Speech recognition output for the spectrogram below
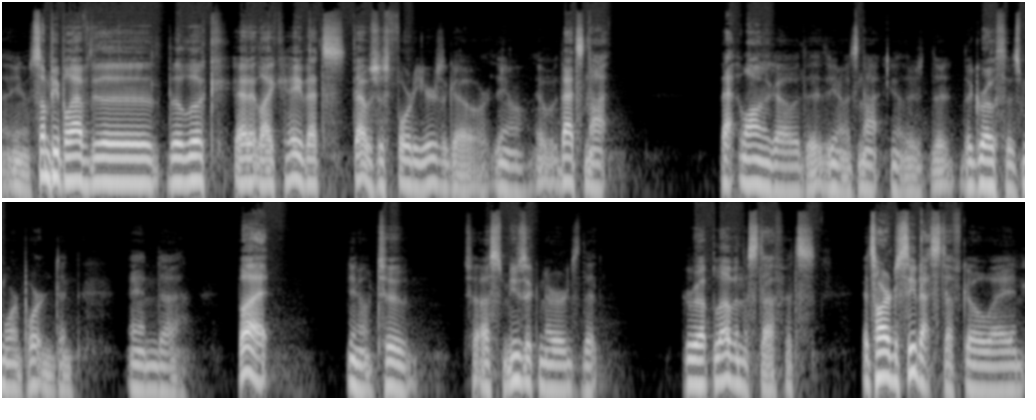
uh, you know, some people have the the look at it like, hey, that's that was just 40 years ago, or you know, it, that's not that long ago. The, you know, it's not. You know, there's, the the growth is more important, and and uh, but you know, to to us music nerds that grew up loving the stuff, it's it's hard to see that stuff go away, and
